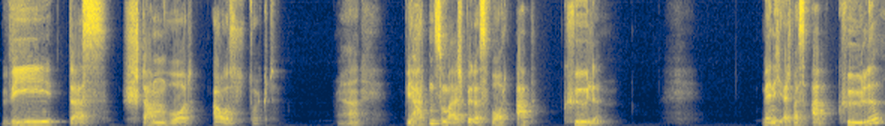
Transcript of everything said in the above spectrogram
wie das Stammwort ausdrückt. Ja, wir hatten zum Beispiel das Wort abkühlen. Wenn ich etwas abkühle,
